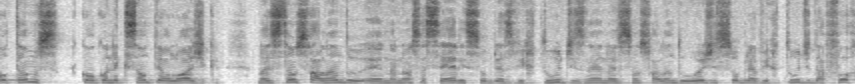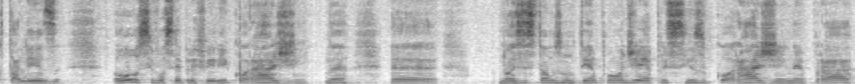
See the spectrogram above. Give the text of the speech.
Voltamos com Conexão Teológica. Nós estamos falando é, na nossa série sobre as virtudes, né? nós estamos falando hoje sobre a virtude da fortaleza, ou se você preferir, coragem. Né? É, nós estamos num tempo onde é preciso coragem né? para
